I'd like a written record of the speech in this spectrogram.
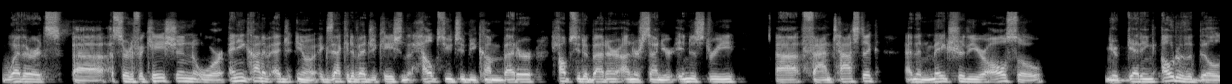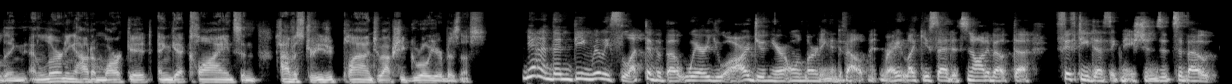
whether it's uh, a certification or any kind of edu- you know executive education that helps you to become better, helps you to better understand your industry, uh, fantastic. And then make sure that you're also you're getting out of the building and learning how to market and get clients and have a strategic plan to actually grow your business. Yeah. And then being really selective about where you are doing your own learning and development, right? Like you said, it's not about the 50 designations. It's about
